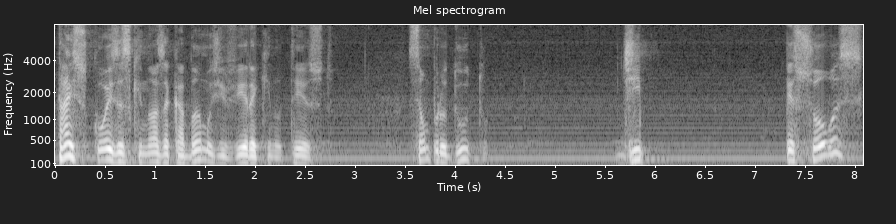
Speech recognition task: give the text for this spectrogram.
Tais coisas que nós acabamos de ver aqui no texto são produto de pessoas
